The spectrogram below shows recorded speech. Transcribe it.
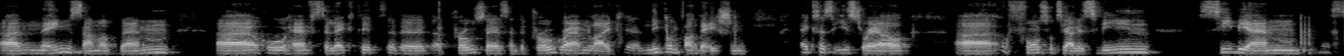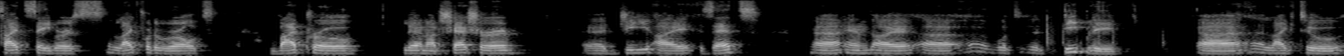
name some of them uh, who have selected the uh, process and the program like uh, Nippon Foundation, Access Israel, uh, Fonds Soziales Wien, CBM, Sightsavers, Light for the World, Wipro, Leonard Cheshire, uh, GIZ, uh, and I would deeply like to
